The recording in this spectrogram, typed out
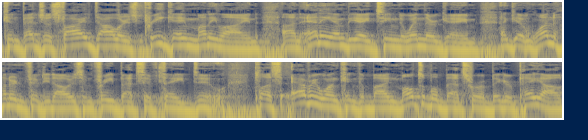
can bet just $5 pregame money line on any NBA team to win their game and get $150 in free bets if they do. Plus, everyone can combine multiple bets for a bigger payout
